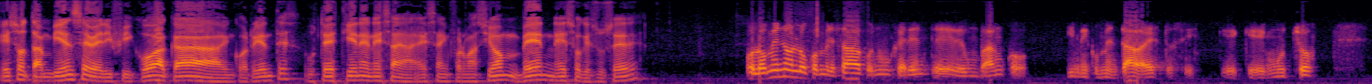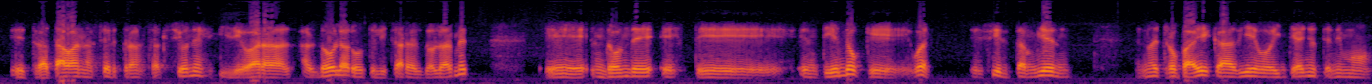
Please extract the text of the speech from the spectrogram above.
¿eso también se verificó acá en Corrientes? ¿Ustedes tienen esa, esa información? ¿Ven eso que sucede? Por lo menos lo conversaba con un gerente de un banco y me comentaba esto, sí, que, que muchos eh, trataban de hacer transacciones y llevar al, dólar o utilizar el dólar met, eh, donde este, entiendo que, bueno, es decir, también en nuestro país cada 10 o 20 años tenemos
